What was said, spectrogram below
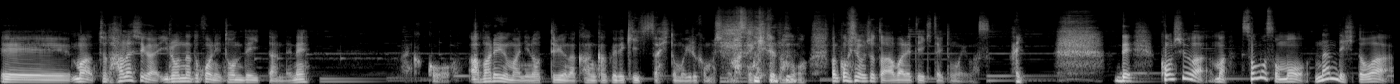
えー、まあちょっと話がいろんなところに飛んでいったんでね、なんかこう、暴れ馬に乗ってるような感覚で聞いてた人もいるかもしれませんけれども、まあ今週もちょっと暴れていきたいと思います。はい。で、今週は、まあそもそもなんで人は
